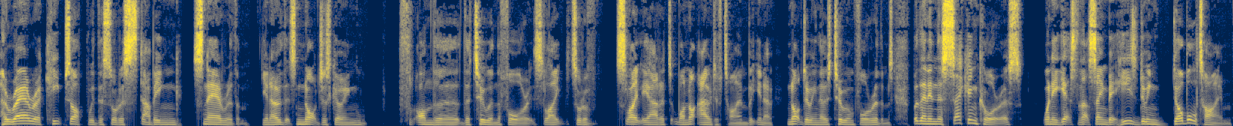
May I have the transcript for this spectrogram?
Herrera keeps up with the sort of stabbing snare rhythm, you know, that's not just going on the the two and the four. It's like sort of slightly out of well, not out of time, but you know, not doing those two and four rhythms. But then in the second chorus, when he gets to that same bit, he's doing double time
